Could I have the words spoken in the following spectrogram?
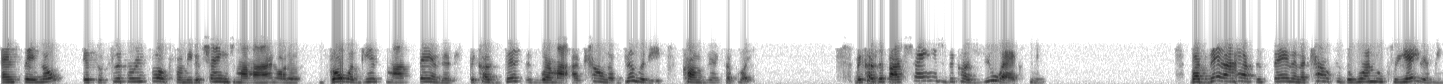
and say, nope, it's a slippery slope for me to change my mind or to go against my standards because this is where my accountability comes into play. Because if I change because you asked me, but then I have to stand and account to the one who created me,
